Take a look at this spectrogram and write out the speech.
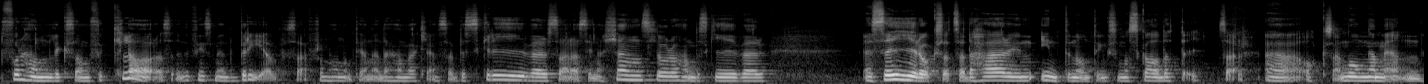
får han liksom förklara sig. Det finns med ett brev så här, från honom till henne där han verkligen så beskriver så här, sina känslor och han beskriver säger också att så här, det här är inte någonting som har skadat dig. Så här. Eh, Och så här, många män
